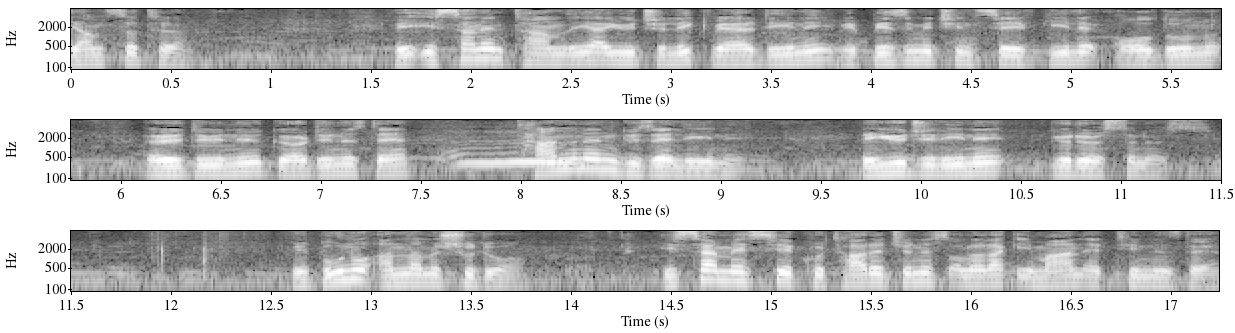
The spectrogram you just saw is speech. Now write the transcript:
yansıtır. Ve İsa'nın Tanrı'ya yücelik verdiğini ve bizim için sevgili olduğunu, öldüğünü gördüğünüzde Tanrı'nın güzelliğini ve yüceliğini görürsünüz. Ve bunu anlamı şudur. İsa Mesih'e kurtarıcınız olarak iman ettiğinizde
